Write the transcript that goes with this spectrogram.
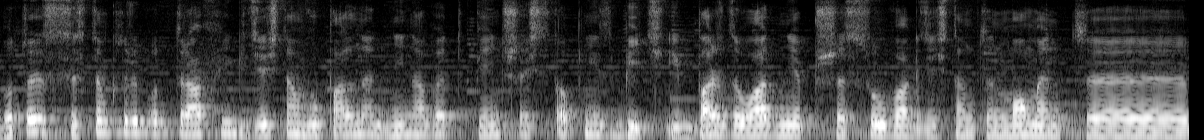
Bo to jest system, który potrafi gdzieś tam w upalne dni nawet 5-6 stopni zbić i bardzo ładnie przesuwa gdzieś tam ten moment e,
